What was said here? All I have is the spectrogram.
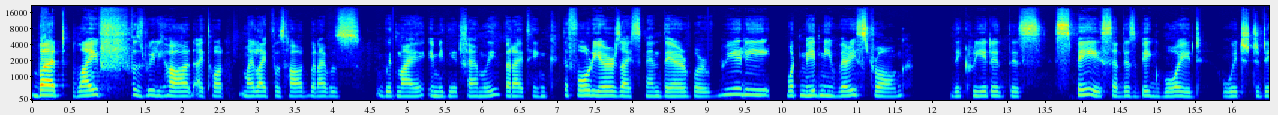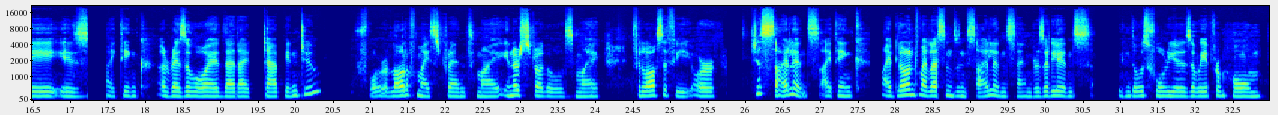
But life was really hard. I thought my life was hard when I was with my immediate family. But I think the four years I spent there were really what made me very strong. They created this space and this big void, which today is, I think, a reservoir that I tap into for a lot of my strength, my inner struggles, my philosophy, or just silence. I think I'd learned my lessons in silence and resilience in those four years away from home.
